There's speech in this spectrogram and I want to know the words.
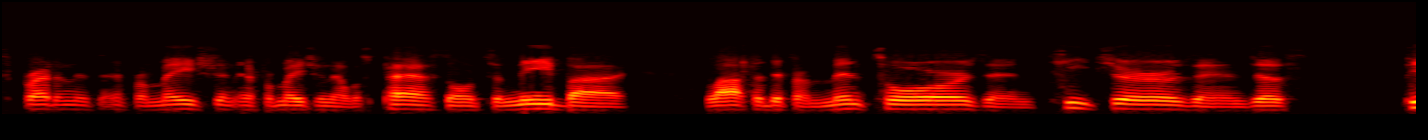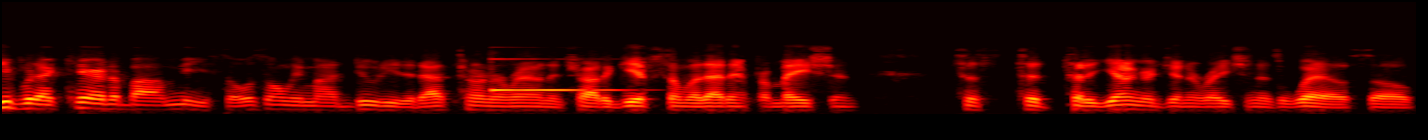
spreading this information, information that was passed on to me by lots of different mentors and teachers and just – people that cared about me. So it's only my duty that I turn around and try to give some of that information to to, to the younger generation as well. So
